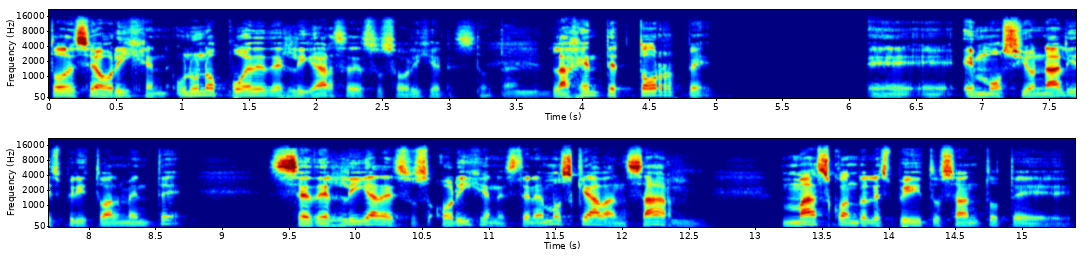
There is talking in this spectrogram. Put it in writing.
todo ese origen, uno no puede desligarse de sus orígenes. Totalmente. La gente torpe, eh, eh, emocional y espiritualmente, se desliga de sus orígenes. Tenemos que avanzar, más cuando el Espíritu Santo te,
